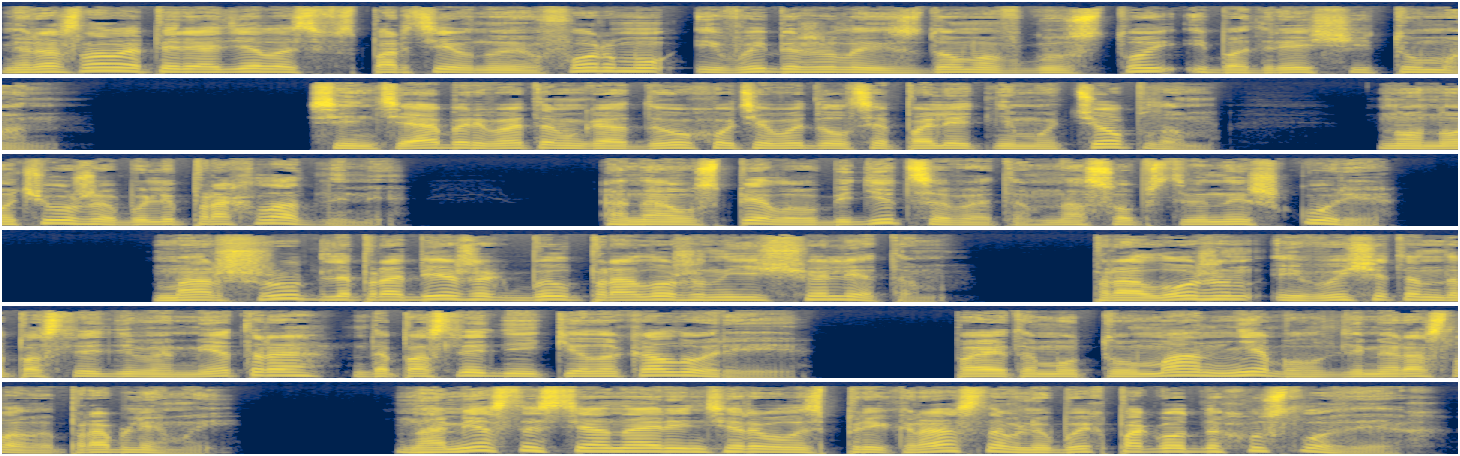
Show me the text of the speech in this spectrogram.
Мирослава переоделась в спортивную форму и выбежала из дома в густой и бодрящий туман. Сентябрь в этом году хоть и выдался по-летнему теплым, но ночи уже были прохладными. Она успела убедиться в этом на собственной шкуре. Маршрут для пробежек был проложен еще летом. Проложен и высчитан до последнего метра, до последней килокалории. Поэтому туман не был для Мирославы проблемой. На местности она ориентировалась прекрасно в любых погодных условиях.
